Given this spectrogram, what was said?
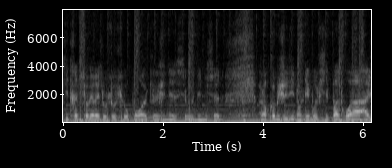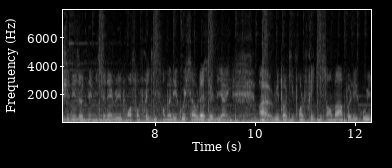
qui traitent sur les réseaux sociaux pour que Genesio démissionne. Alors comme j'ai dit dans le débrief, c'est pas trop à, à de démissionner, lui il prend son fric, il s'en bat les couilles, ça vous laisse de le virer. lui tant qu'il prend le fric, il s'en bat un peu les couilles.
